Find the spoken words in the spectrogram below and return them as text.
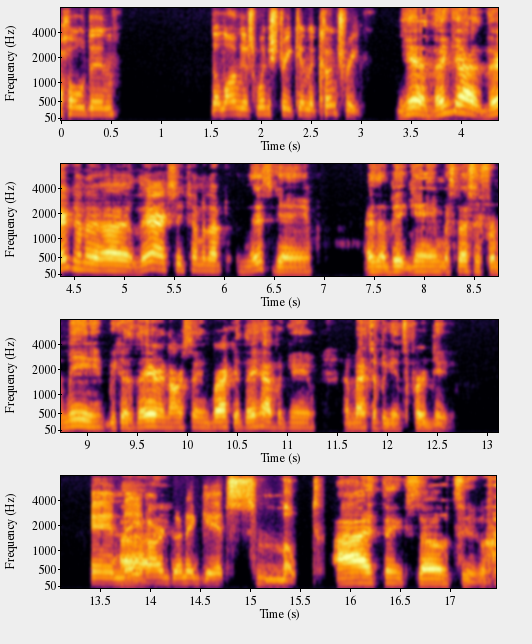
holding the longest win streak in the country. Yeah, they got. They're gonna. Uh, they're actually coming up in this game as a big game, especially for me because they're in our same bracket. They have a game, a matchup against Purdue. And they Uh, are going to get smoked. I think so too.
